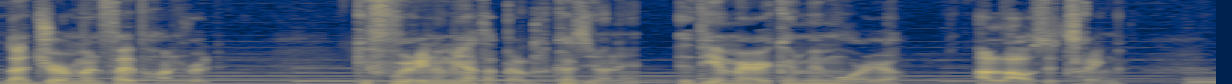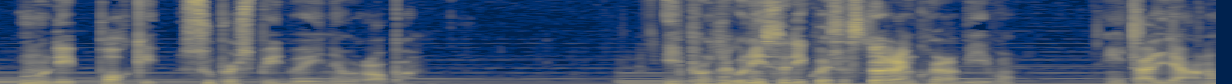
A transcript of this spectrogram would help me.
la German 500, che fu rinominata per l'occasione The American Memorial all'Ausitzring, uno dei pochi super speedway in Europa. Il protagonista di questa storia è ancora vivo, italiano,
